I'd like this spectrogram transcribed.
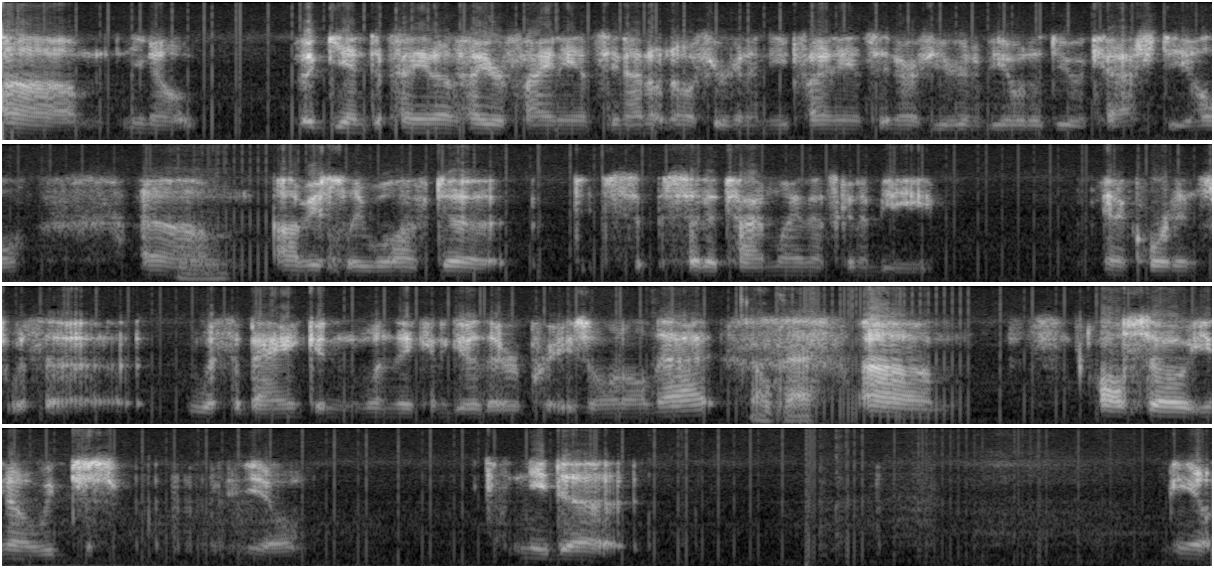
Um, you know, again, depending on how you're financing, I don't know if you're going to need financing or if you're going to be able to do a cash deal. Um, Mm-hmm. Obviously, we'll have to set a timeline that's going to be in accordance with the with the bank and when they can give their appraisal and all that. Okay. Um, also, you know, we just, you know, need to, you know,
